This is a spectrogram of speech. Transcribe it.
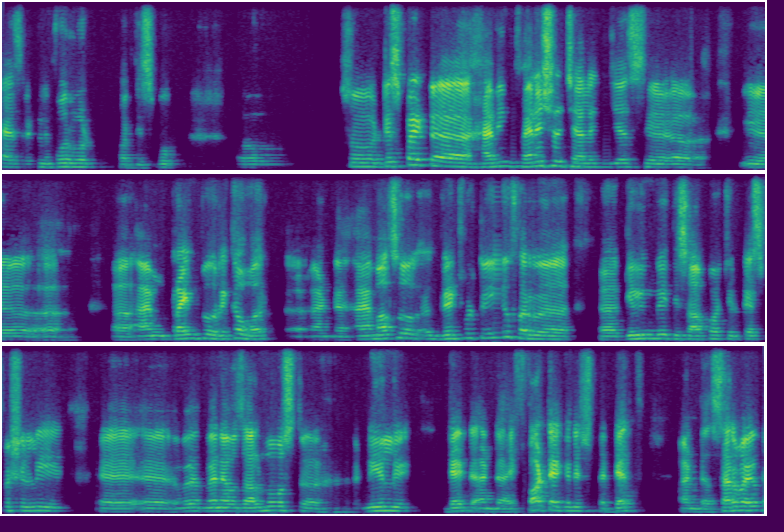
has written a foreword for this book. so, despite having financial challenges, I'm trying to recover, and I'm also grateful to you for giving me this opportunity, especially uh, uh, when I was almost uh, nearly dead and I fought against the death and survived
